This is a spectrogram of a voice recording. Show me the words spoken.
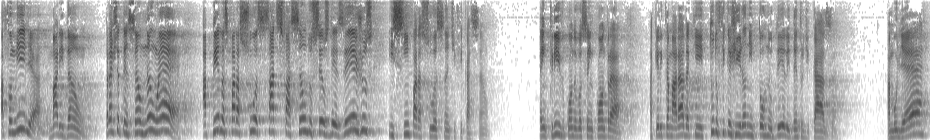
A família, maridão, preste atenção, não é apenas para a sua satisfação dos seus desejos, e sim para a sua santificação. É incrível quando você encontra aquele camarada que tudo fica girando em torno dele dentro de casa. A mulher,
